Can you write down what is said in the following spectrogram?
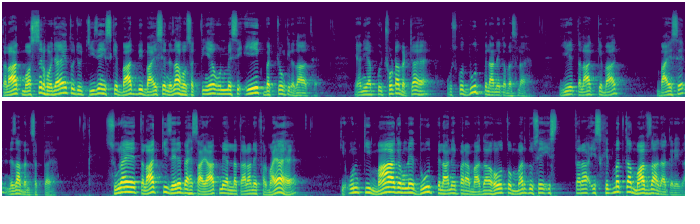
طلاق مؤثر ہو جائے تو جو چیزیں اس کے بعد بھی باعث نزا ہو سکتی ہیں، ان میں سے ایک بچوں کی رضاعت ہے۔ یعنی اب کوئی چھوٹا بچہ ہے اس کو دودھ پلانے کا مسئلہ ہے۔ یہ طلاق کے بعد باعث نزا بن سکتا ہے۔ سورہ طلاق کی زیر بحث آیات میں اللہ تعالیٰ نے فرمایا ہے کہ ان کی ماں اگر انہیں دودھ پلانے پر آمادہ ہو تو مرد اسے اس طرح اس خدمت کا معاوضہ ادا کرے گا۔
